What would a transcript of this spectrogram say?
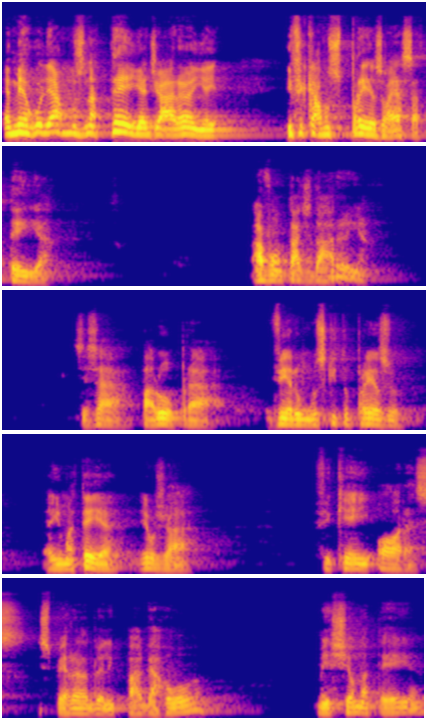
é mergulharmos na teia de aranha e ficarmos presos a essa teia à vontade da aranha. Você já parou para ver um mosquito preso em uma teia? Eu já. Fiquei horas esperando ele agarrou, mexeu na teia,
